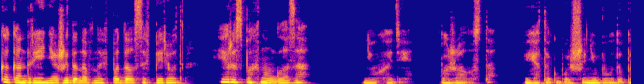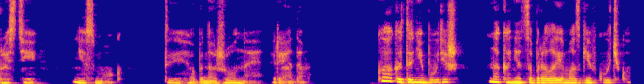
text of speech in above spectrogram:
как Андрей неожиданно вновь подался вперед и распахнул глаза. «Не уходи, пожалуйста. Я так больше не буду, прости. Не смог. Ты обнаженная рядом». «Как это не будешь?» Наконец собрала я мозги в кучку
